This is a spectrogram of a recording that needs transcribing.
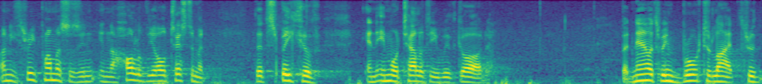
Only three promises in, in the whole of the Old Testament that speak of an immortality with God. But now it's been brought to light through,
